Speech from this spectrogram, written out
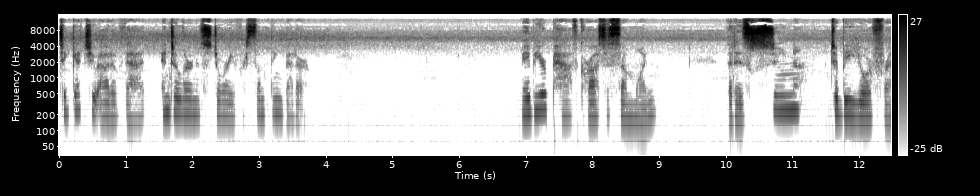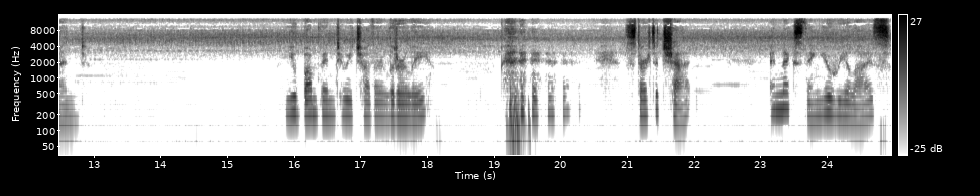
to get you out of that and to learn a story for something better. Maybe your path crosses someone that is soon to be your friend. You bump into each other literally, start to chat, and next thing you realize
